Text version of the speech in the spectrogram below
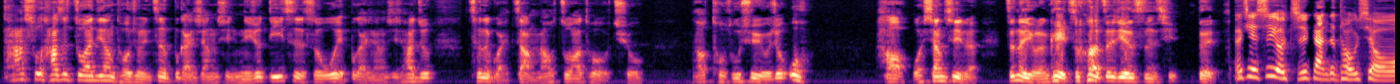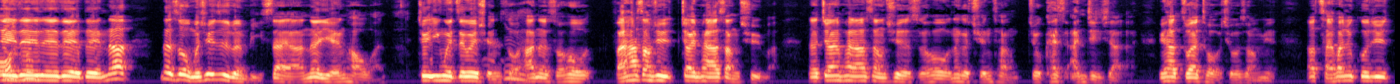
他说他是坐在地上投球，你真的不敢相信。你就第一次的时候，我也不敢相信，他就撑着拐杖，然后坐到投手丘，然后投出去，我就哦，好，我相信了，真的有人可以做到这件事情。对，而且是有质感的投球哦。对对对对对，那那时候我们去日本比赛啊，那也很好玩。就因为这位选手，嗯他那时候反正他上去，教练派他上去嘛。那教练派他上去的时候，那个全场就开始安静下来，因为他坐在投手球上面。然后裁判就过去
